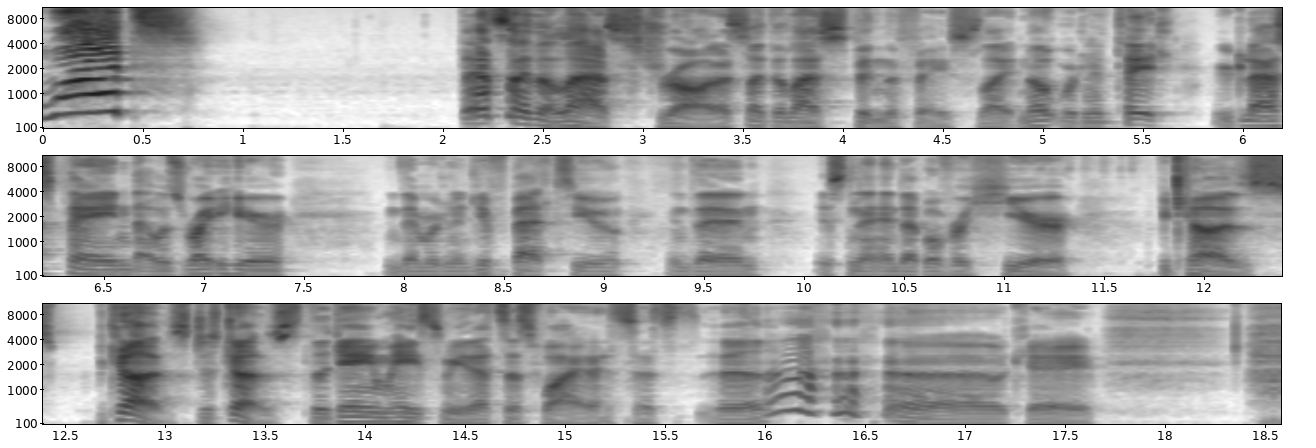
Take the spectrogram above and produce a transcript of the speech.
What? That's like the last straw. That's like the last spit in the face. Like, nope, we're gonna take your last pane that was right here, and then we're gonna give it back to you, and then it's gonna end up over here because because just because the game hates me. That's that's why. That's that's uh, okay.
